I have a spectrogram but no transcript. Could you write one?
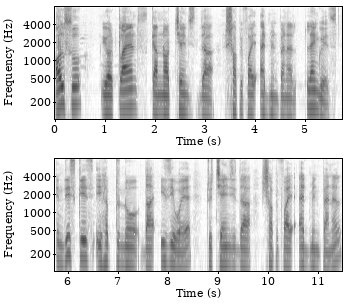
Also, your clients cannot change the Shopify admin panel language. In this case, you have to know the easy way to change the Shopify admin panel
